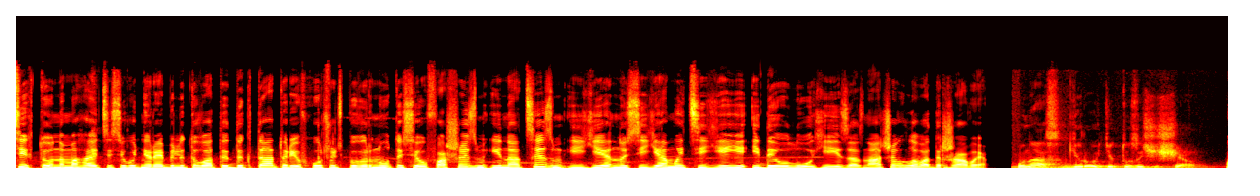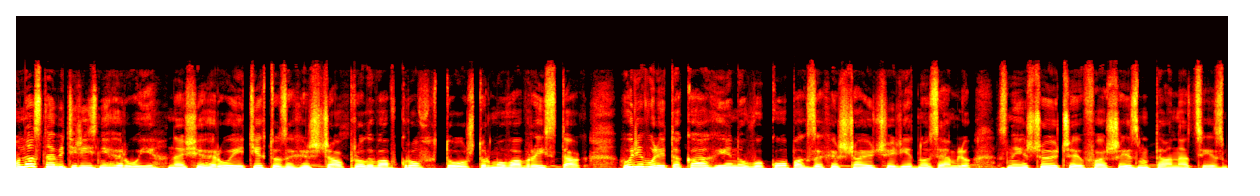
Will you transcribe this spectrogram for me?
Ті, хто намагається сьогодні реабілітувати диктаторів, хочуть повернутися у фашизм і нацизм і є носіями цієї ідеології, зазначив глава держави. У нас герої, ті, хто защищал. У нас навіть різні герої. Наші герої, ті, хто захищав, проливав кров, хто штурмував рейстаг, горів у літаках, гинув в окопах, захищаючи рідну землю, знищуючи фашизм та нацизм.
